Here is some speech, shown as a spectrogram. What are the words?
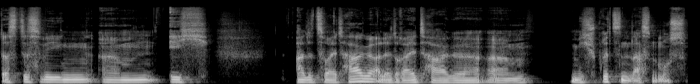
dass deswegen ähm, ich alle zwei Tage, alle drei Tage ähm, mich spritzen lassen muss.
